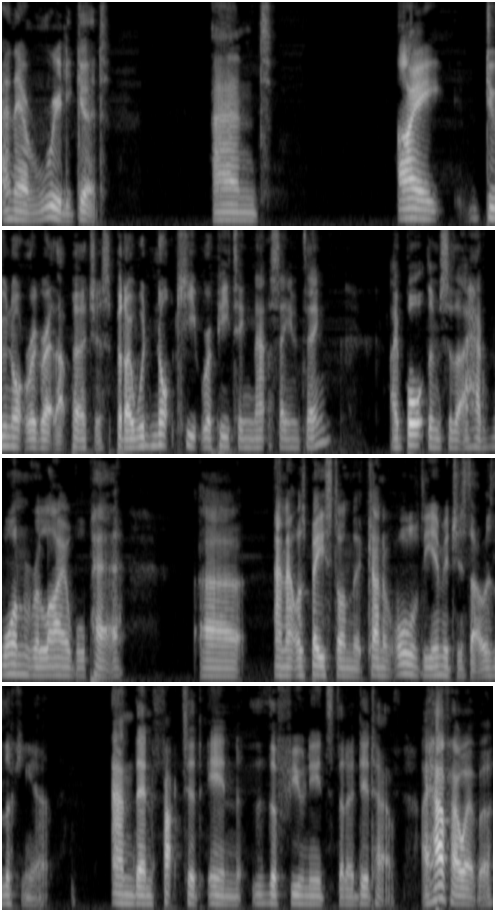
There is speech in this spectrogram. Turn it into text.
and they're really good. And I do not regret that purchase, but I would not keep repeating that same thing. I bought them so that I had one reliable pair, uh, and that was based on the kind of all of the images that I was looking at, and then factored in the few needs that I did have. I have, however,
